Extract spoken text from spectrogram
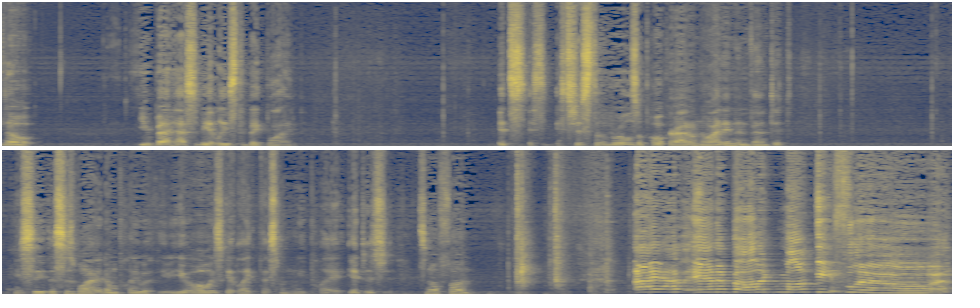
No, your bet has to be at least the big blind. It's, it's, it's just the rules of poker. I don't know. I didn't invent it. You see, this is why I don't play with you. You always get like this when we play. It, it's, it's no fun. I have anabolic monkey flu!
